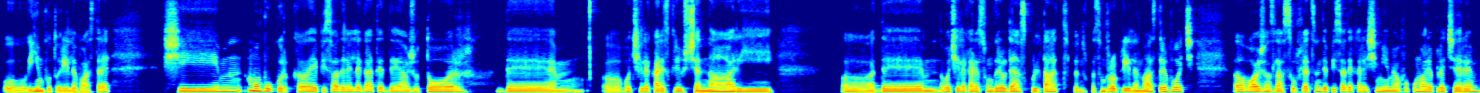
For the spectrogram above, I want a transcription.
uh, inputurile voastre. Și mm, mă bucur că episoadele legate de ajutor, de uh, vocile care scriu scenarii, uh, de vocile care sunt greu de ascultat, pentru că sunt propriile noastre voci, uh, v-au ajuns la suflet. Sunt episoade care și mie mi-au făcut mare plăcere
